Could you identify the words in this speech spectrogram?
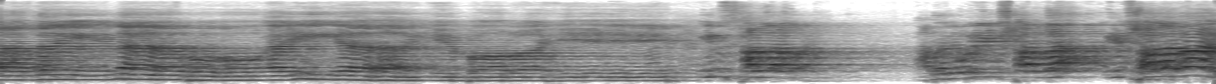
وناديناه أي يا إبراهيم إن شاء الله আমরা বলি ইনশাআল্লাহ ইনশাআল্লাহ নয়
